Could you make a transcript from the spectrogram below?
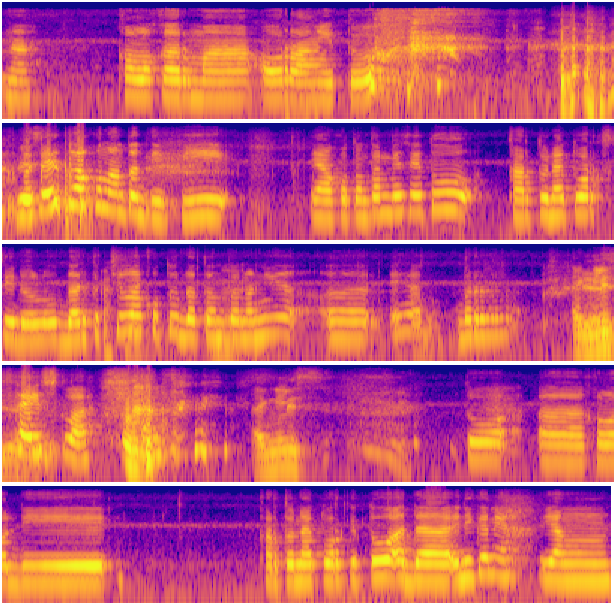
Nah, kalau ke rumah orang itu biasanya tuh aku nonton TV. Yang aku tonton biasanya tuh Cartoon Network sih dulu. Dari kecil aku tuh udah tontonannya eh eh ber English taste lah. English tuh eh, kalau di Cartoon Network itu ada ini kan ya yang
